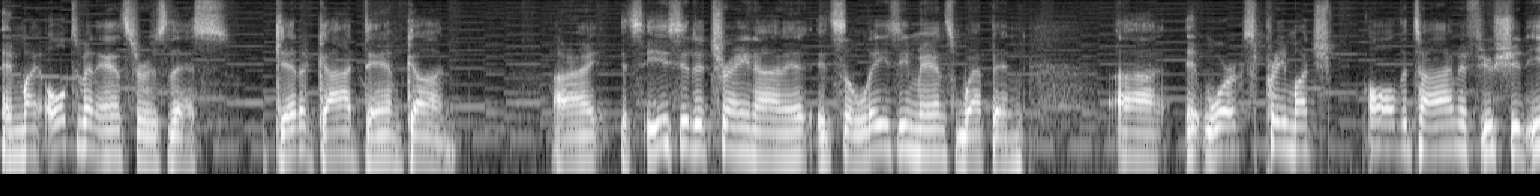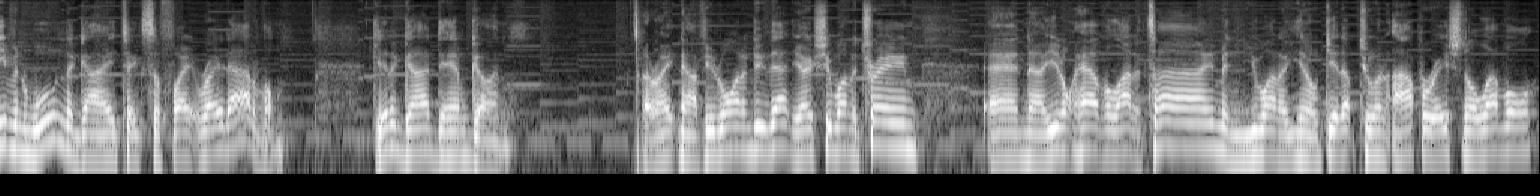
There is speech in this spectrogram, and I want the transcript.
And my ultimate answer is this: get a goddamn gun. All right, it's easy to train on it. It's a lazy man's weapon. Uh, it works pretty much all the time. If you should even wound the guy, he takes the fight right out of him. Get a goddamn gun. All right, now if you don't want to do that, you actually want to train, and uh, you don't have a lot of time and you want to, you know, get up to an operational level,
